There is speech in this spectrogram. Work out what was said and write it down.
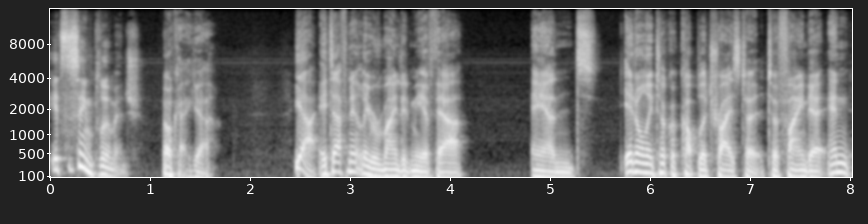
It's the same plumage. Okay, yeah, yeah. It definitely reminded me of that, and it only took a couple of tries to to find it. And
